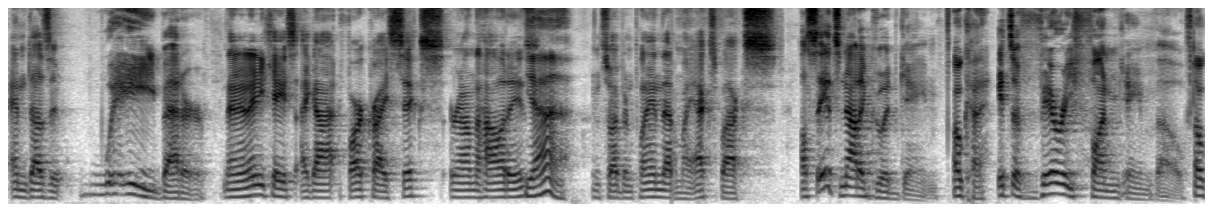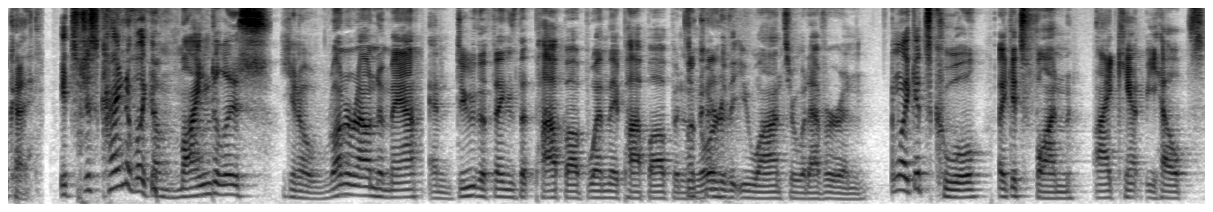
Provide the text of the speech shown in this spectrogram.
and does it way better. And in any case, I got Far Cry 6 around the holidays. yeah. And so I've been playing that on my Xbox. I'll say it's not a good game. Okay. It's a very fun game, though. Okay. It's just kind of like a mindless, you know, run around a map and do the things that pop up when they pop up and in the order that you want or whatever. And, and like, it's cool. Like, it's fun. I can't be helped.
